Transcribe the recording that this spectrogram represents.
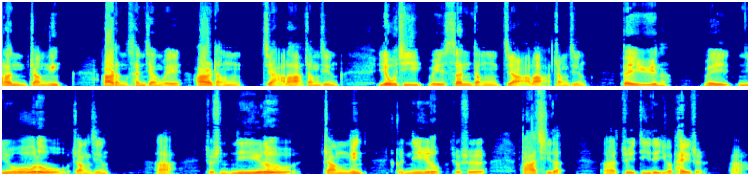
烂张英，二等参将为二等贾剌张京，游击为三等贾剌张京，备御呢为牛鹿张京，啊，就是尼禄张宁。这个尼禄就是八旗的呃最低的一个配置啊，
